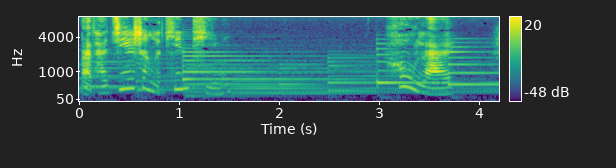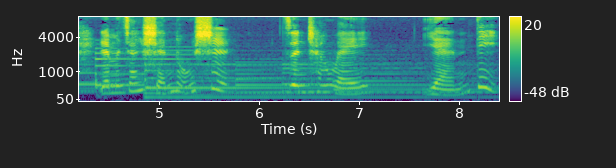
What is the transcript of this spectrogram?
把他接上了天庭。后来，人们将神农氏尊称为炎帝。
